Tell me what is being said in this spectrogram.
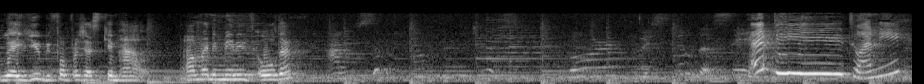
were you before Precious came out? How many minutes older? I'm still the same. Maybe 20?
